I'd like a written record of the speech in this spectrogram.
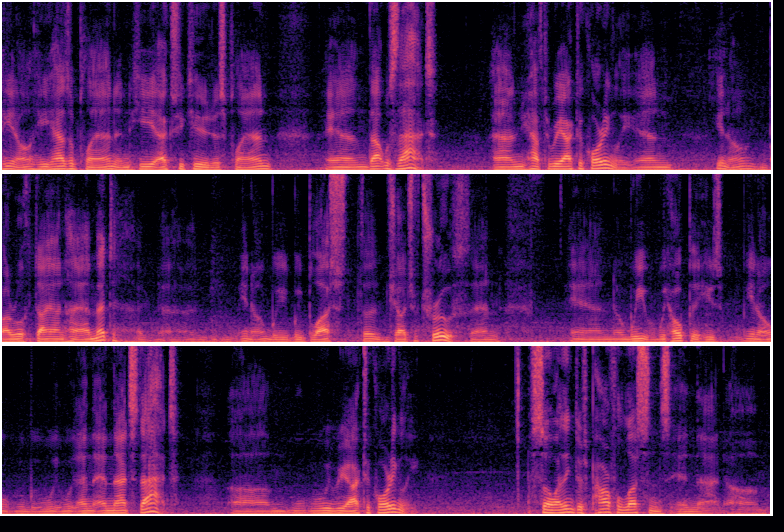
you know, he has a plan, and he executed his plan, and that was that. And you have to react accordingly. And you know, Baruch Dayan Ha'emet, uh, you know, we, we bless the judge of truth, and and we, we hope that he's, you know, we, we, and, and that's that. Um, we react accordingly. So I think there's powerful lessons in that. Um,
